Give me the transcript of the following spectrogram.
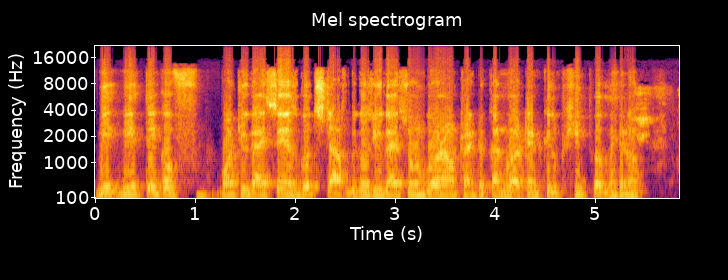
we, we think of what you guys say as good stuff because you guys don't go around trying to convert and kill people, you know.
